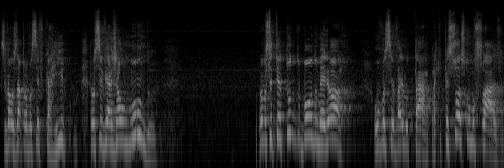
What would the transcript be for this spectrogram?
Você vai usar para você ficar rico, para você viajar o mundo, para você ter tudo do bom, do melhor, ou você vai lutar para que pessoas como Flávio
